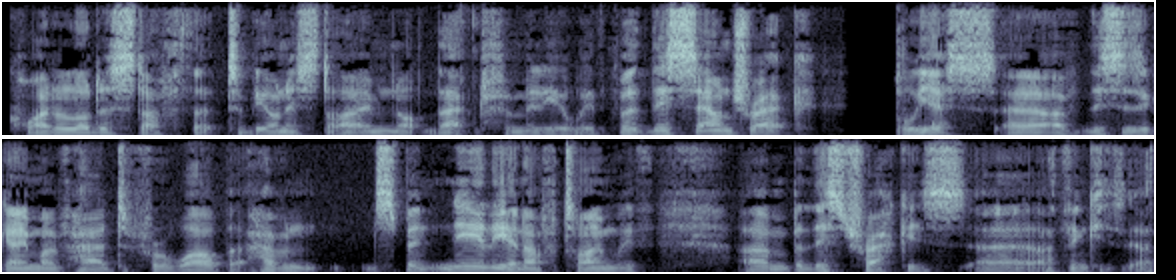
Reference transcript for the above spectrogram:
quite a lot of stuff that, to be honest, I'm not that familiar with. But this soundtrack Oh yes, uh, this is a game I've had for a while, but haven't spent nearly enough time with. Um, but this track is, uh, I think, it's a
